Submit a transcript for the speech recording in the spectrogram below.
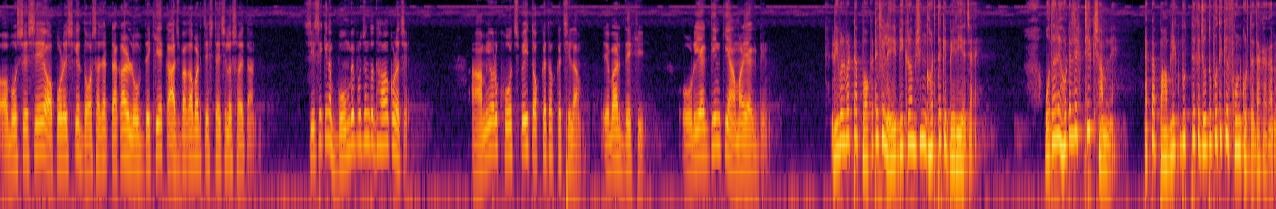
অবশেষে অপরেশকে দশ হাজার টাকার লোভ দেখিয়ে কাজ বাগাবার চেষ্টায় ছিল শয়তান। শেষে কিনা বোম্বে পর্যন্ত ধাওয়া করেছে। আমি ওর খোঁজ পেয়েই তককে তককে ছিলাম। এবার দেখি, ওরই একদিন কি আমারই একদিন। রিভলভারটা পকেটে ফেলে বিক্রম সিং ঘর থেকে বেরিয়ে যায়। ওধারে হোটেলের ঠিক সামনে একটা পাবলিক বুথ থেকে যদুপতিকে ফোন করতে দেখা গেল।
